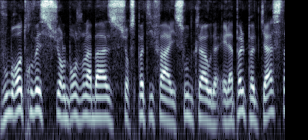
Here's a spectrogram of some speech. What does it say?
Vous me retrouvez sur le Bonjour la base, sur Spotify, SoundCloud et l'Apple Podcast,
